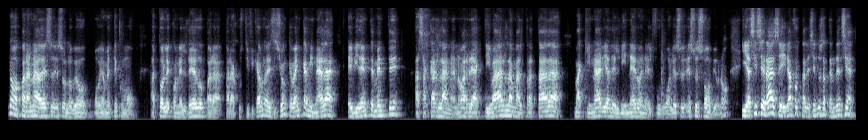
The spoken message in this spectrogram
No, para nada. Eso, eso lo veo obviamente como atole con el dedo para, para justificar una decisión que va encaminada evidentemente a sacar lana, ¿no? A reactivar la maltratada maquinaria del dinero en el fútbol. Eso, eso es obvio, ¿no? Y así será, se irá fortaleciendo esa tendencia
